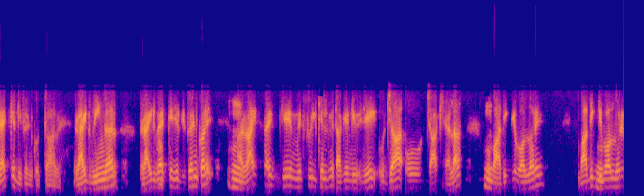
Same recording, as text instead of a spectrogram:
ব্যাককে ডিফেন্ড করতে হবে। রাইট উইঙ্গার রাইট ব্যাককে যে ডিফেন্ড করে আর রাইট সাইড যে মিডফিল্ড খেলবে তাকে যে যা ও যা খেলা ও বাদিক দিয়ে বল ধরে বাদিক দিয়ে বল ধরে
